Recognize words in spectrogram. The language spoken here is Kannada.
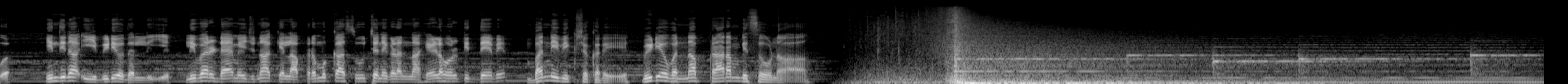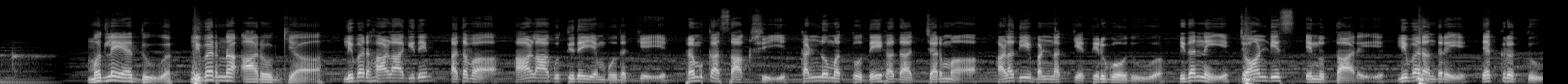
ಇಂದಿನ ಈ ವಿಡಿಯೋದಲ್ಲಿ ಲಿವರ್ ಡ್ಯಾಮೇಜ್ನ ಕೆಲ ಪ್ರಮುಖ ಸೂಚನೆಗಳನ್ನ ಹೇಳ ಹೊರಟಿದ್ದೇವೆ ಬನ್ನಿ ವೀಕ್ಷಕರೇ, ವಿಡಿಯೋವನ್ನ ಪ್ರಾರಂಭಿಸೋಣ. ಮೊದಲೆಯದ್ದು ಲಿವರ್ನ ಆರೋಗ್ಯ. ಲಿವರ್ ಹಾಳಾಗಿದೆ ಅಥವಾ ಹಾಳಾಗುತ್ತಿದೆ ಎಂಬುದಕ್ಕೆ ಪ್ರಮುಖ ಸಾಕ್ಷಿ ಕಣ್ಣು ಮತ್ತು ದೇಹದ ಚರ್ಮ ಹಳದಿ ಬಣ್ಣಕ್ಕೆ ತಿರುಗೋದು. ಇದನ್ನೇ ಜಾಂಡಿಸ್ ಎನ್ನುತ್ತಾರೆ. ಲಿವರ್ ಅಂದರೆ ಯಕೃತ್ತು.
